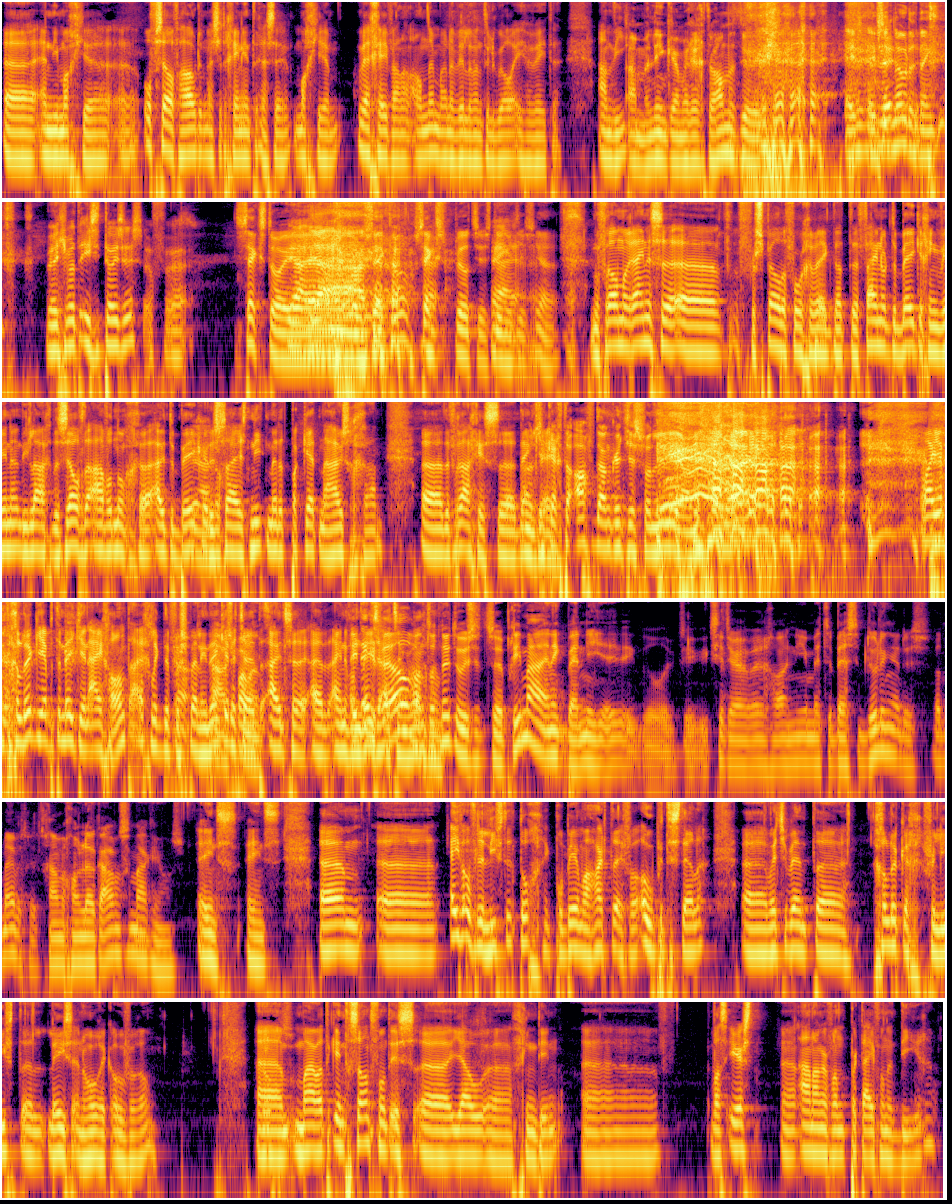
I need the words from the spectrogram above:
Eh, en die mag je eh, of zelf houden. En als je er geen interesse hebt, mag je hem weggeven aan een ander. Maar dan willen we natuurlijk wel even weten aan wie. Aan mijn linker en mijn rechterhand natuurlijk. Heeft, heeft ze het nodig, denk ik? Weet je wat Easy Toys is? Of, eh, Sextoy. Ja, ja, ja, ja. Seksspeeltjes, Ja, ja, dingetjes, ja. ja. Mevrouw Marijnissen eh, voorspelde vorige week dat de Feyenoord de beker ging winnen. Die lagen dezelfde avond nog uit de beker. Ja, dus nog- zij is niet met het pakket naar huis gegaan. Eh, de vraag is, eh, denk Oh, ze je... krijgt de afdankertjes van Lilian. Maar je hebt geluk, je hebt het een beetje in eigen hand eigenlijk, de voorspelling. nou, denk je dat je het, uit, aan het einde van ik denk deze het wel, want tot nu toe is het eh, prima. En ik ben niet... Ik, bedoel, ik, ik zit er eh, gewoon hier met de beste bedoelingen. Dus wat mij betreft gaan we gewoon een leuke avond van maken, jongens. Eens, eens. Ehm, eh, even over de liefde, toch? Ik probeer mijn hart even open te stellen. Want je bent gelukkig verliefd, lezen en hoor ik overal. Ehm, maar wat ik interessant vond is, jouw vriendin was eerst een aanhanger van Partij van de Dieren.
